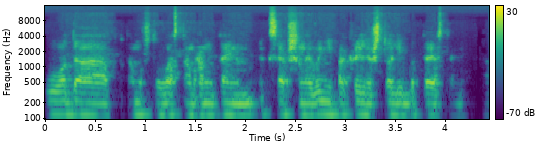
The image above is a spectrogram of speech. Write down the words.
кода, потому что у вас там runtime exception, и вы не покрыли что-либо тестами. Э,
